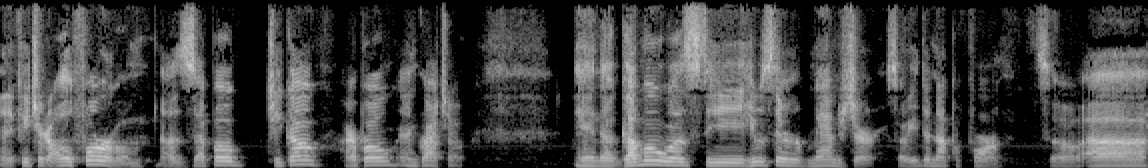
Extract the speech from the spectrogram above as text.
And it featured all four of them: uh, Zeppo, Chico, Harpo, and Groucho. and uh, Gummo was the he was their manager, so he did not perform. So, uh,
